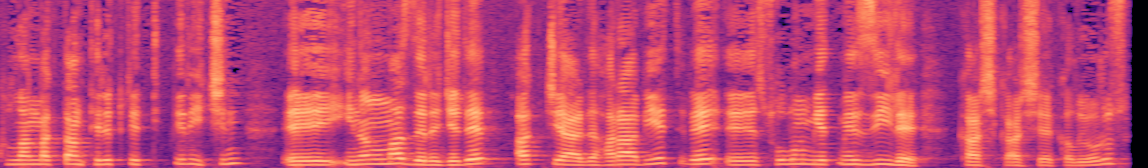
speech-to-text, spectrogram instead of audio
kullanmaktan tereddüt ettikleri için e, inanılmaz derecede akciğerde harabiyet ve e, solunum yetmezliğiyle karşı karşıya kalıyoruz.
